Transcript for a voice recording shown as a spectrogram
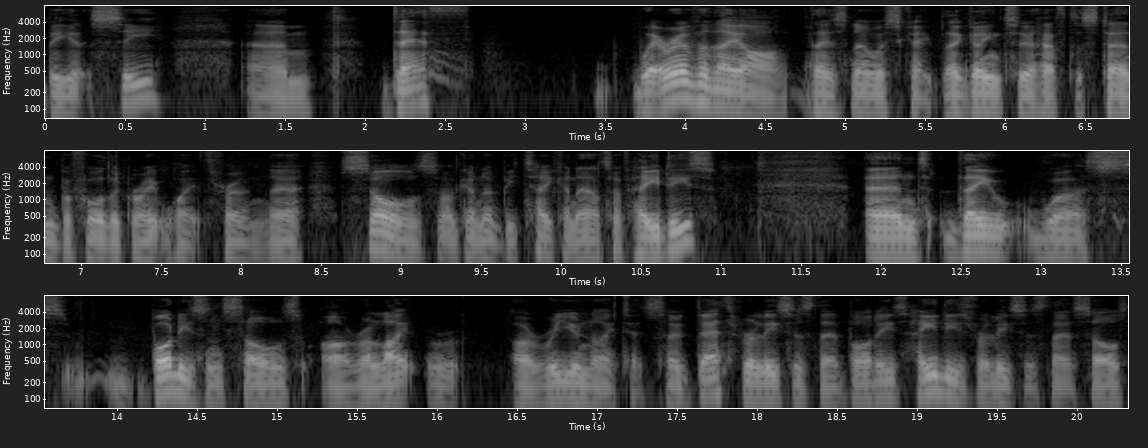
be at sea. Um, death, wherever they are, there's no escape. They're going to have to stand before the great white throne. Their souls are going to be taken out of Hades, and they were bodies and souls are are reunited. So death releases their bodies, Hades releases their souls.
